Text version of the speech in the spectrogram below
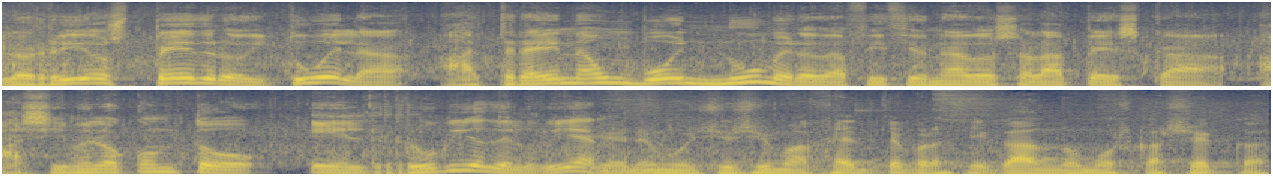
Los ríos Pedro y Tuela atraen a un buen número de aficionados a la pesca, así me lo contó el rubio de Lubián. Viene muchísima gente practicando mosca seca,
